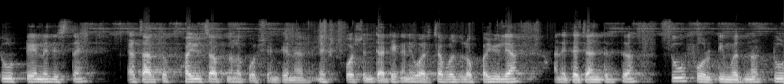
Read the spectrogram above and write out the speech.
टू टेन दिसतंय. याचा अर्थ फाईव्हचा आपल्याला क्वेश्चन येणार. नेक्स्ट क्वेश्चन त्या ठिकाणी वरच्या बाजूला फाईव्ह लिहा आणि त्याच्यानंतर टू फोर्टीमधनं टू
